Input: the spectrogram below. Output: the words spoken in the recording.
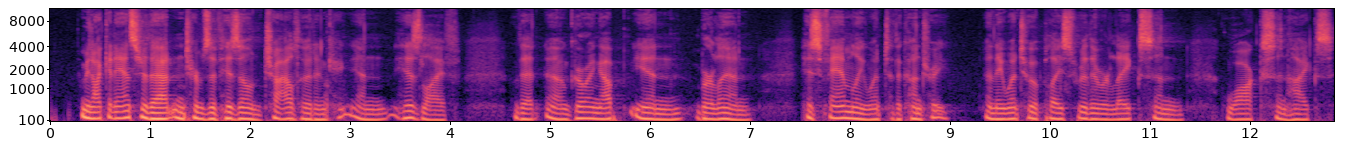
I mean, I could answer that in terms of his own childhood and and his life. That uh, growing up in Berlin, his family went to the country, and they went to a place where there were lakes and walks and hikes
